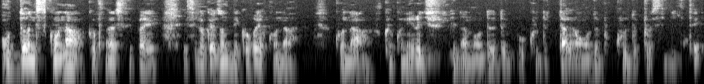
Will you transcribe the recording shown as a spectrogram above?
on donne ce qu'on a, enfin, et c'est l'occasion de découvrir qu'on a qu'on a, qu'on est riche finalement de, de, beaucoup de talents, de beaucoup de possibilités.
